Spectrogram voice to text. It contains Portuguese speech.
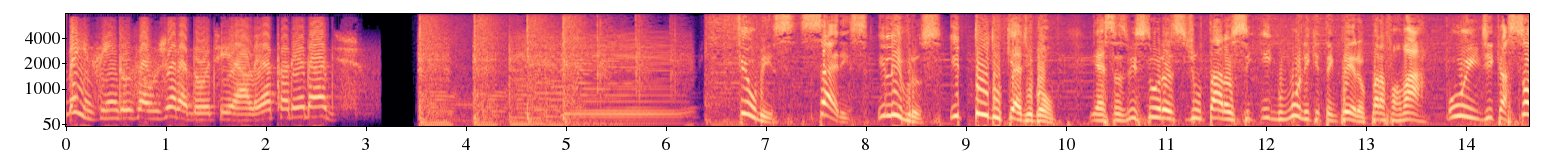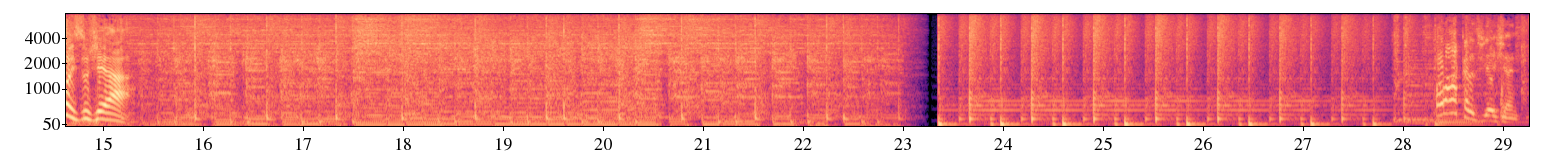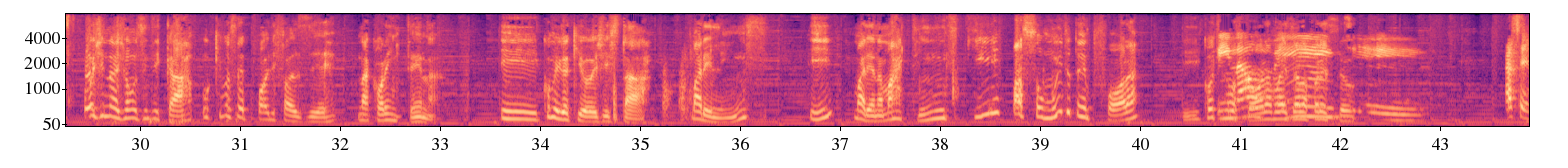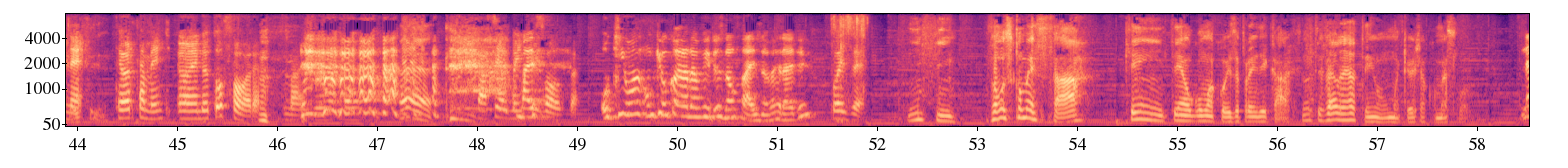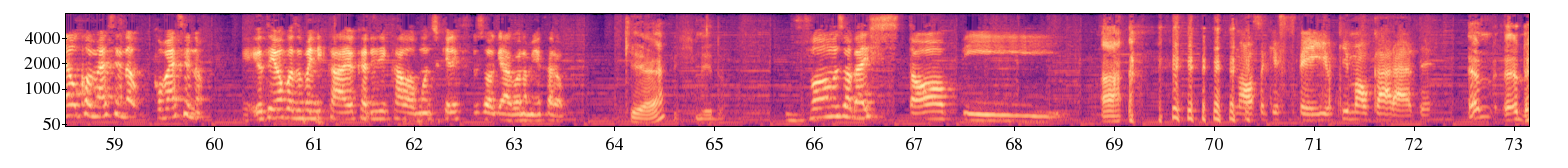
Bem-vindos ao gerador de aleatoriedades. Filmes, séries e livros e tudo o que é de bom. E essas misturas juntaram-se em um único tempero para formar o Indicações do GA. Caros viajantes. Hoje nós vamos indicar o que você pode fazer na quarentena. E comigo aqui hoje está Marilins e Mariana Martins, que passou muito tempo fora e continuou fora, mas ela apareceu. Assim, né? Esse- Teoricamente, eu ainda tô fora. Mas eu É, parcialmente Mas- volta. O que, um, o que o coronavírus não faz, na verdade? Pois é. enfim. Vamos começar. Quem tem alguma coisa pra indicar? Se não tiver, eu já tenho uma que eu já começo logo. Não, comece não. Comece não. Eu tenho uma coisa pra indicar, eu quero indicar logo antes que ele jogue água na minha Carol. Que é? Ixi, medo. Vamos jogar stop. Ah, Nossa, que feio, que mau caráter. eu, eu,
